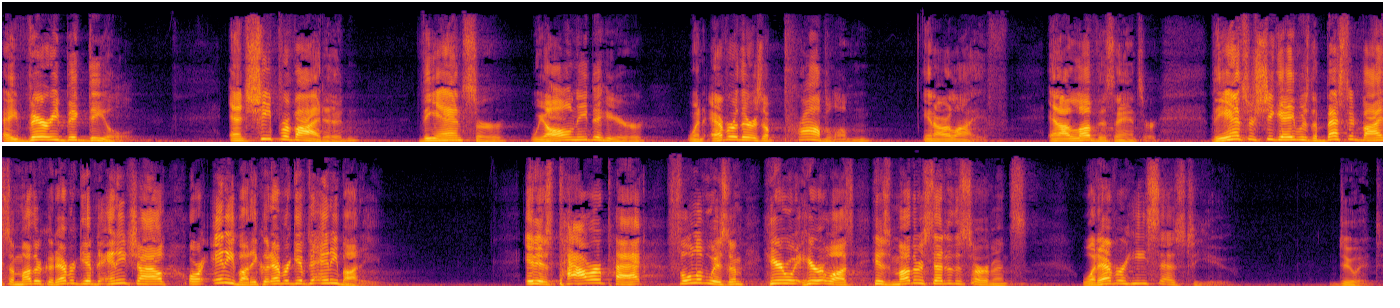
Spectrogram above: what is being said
a very big deal. And she provided the answer we all need to hear whenever there's a problem in our life. And I love this answer. The answer she gave was the best advice a mother could ever give to any child or anybody could ever give to anybody. It is power packed, full of wisdom. Here, here it was. His mother said to the servants, Whatever he says to you, do it.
